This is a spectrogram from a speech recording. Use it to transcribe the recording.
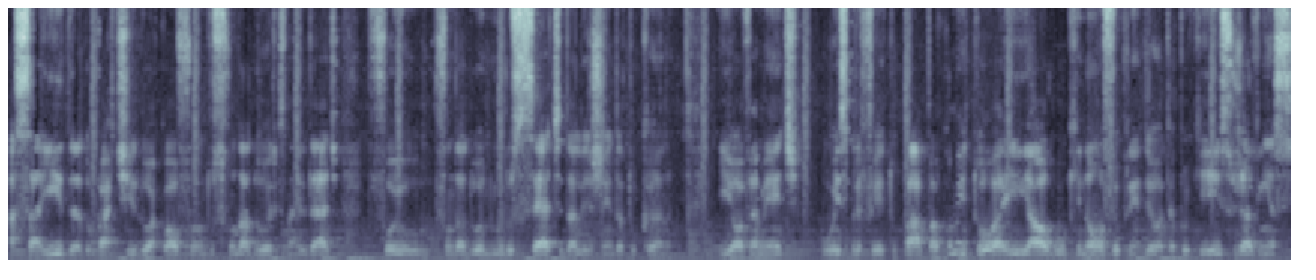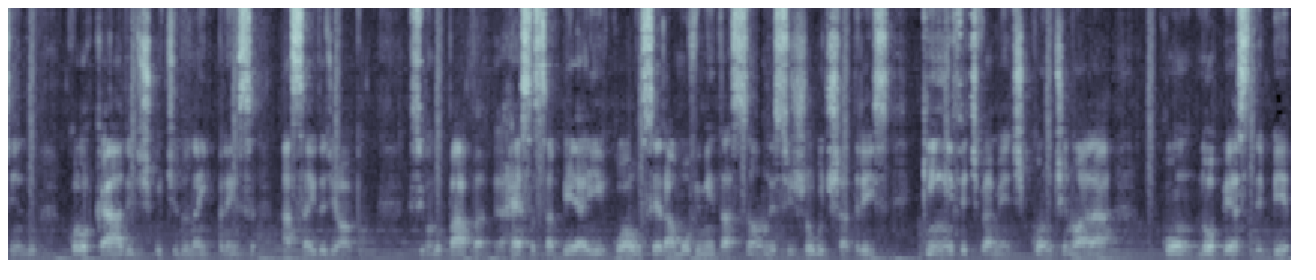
a saída do partido a qual foi um dos fundadores. Na realidade, foi o fundador número 7 da legenda tucana. E, obviamente, o ex-prefeito Papa comentou aí algo que não o surpreendeu, até porque isso já vinha sendo colocado e discutido na imprensa a saída de Alckmin. Segundo o Papa, resta saber aí qual será a movimentação nesse jogo de xadrez. Quem efetivamente continuará com no PSDB,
